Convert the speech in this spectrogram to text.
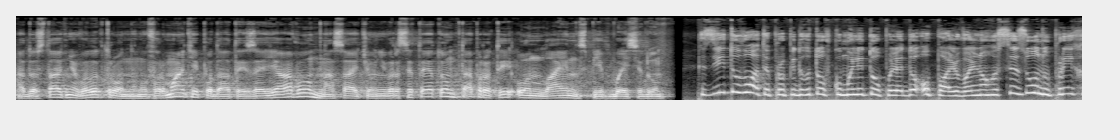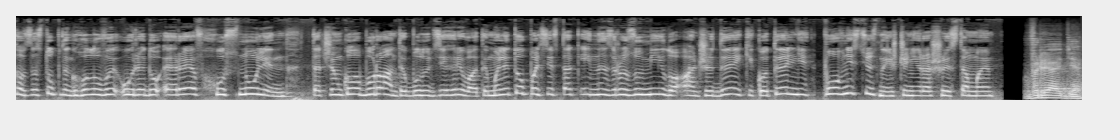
а достатньо в електронному форматі подати заяву на сайті університету та пройти онлайн співбесіду. Звітувати про підготовку Мелітополя до опалювального сезону приїхав заступник голови уряду РФ Хуснулін. Та чим колаборанти будуть зігрівати мелітопольців, так і не зрозуміло, адже деякі котельні повністю знищені рашистами. В ряде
